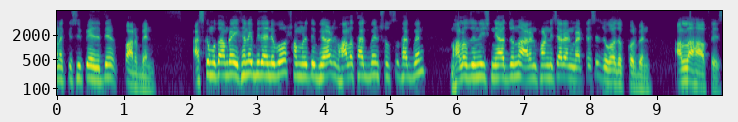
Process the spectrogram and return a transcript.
অনেক কিছুই পেয়ে যেতে পারবেন। আজকের মতো আমরা এখানে বিদায় নেব। সম্মানিত ভিউয়ার্স ভালো থাকবেন, সুস্থ থাকবেন। ভালো জিনিস নেওয়ার জন্য আর এন ফার্নিচার অ্যান্ড ম্যাট্রেসে যোগাযোগ করবেন। আল্লাহ হাফেজ।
